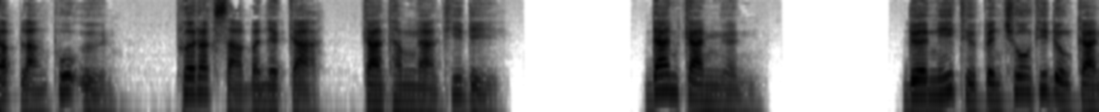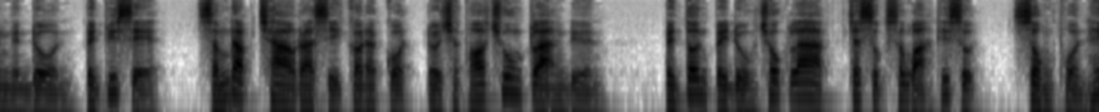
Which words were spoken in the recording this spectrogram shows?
ลับหลังผู้อื่น เพื่อรักษาบรรยากาศการทำงานที่ดี ด้านการเงิน เดือนนี้ถือเป็นช่วงที่ดวงการเงินโดนเป็นพิเศษสำหรับชาวราศีกรกฎโดยเฉพาะช่วงกลางเดือน เป็นต้นไปดวงโชคลาภจะสุขสว่างที่สุด ส่งผลให้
